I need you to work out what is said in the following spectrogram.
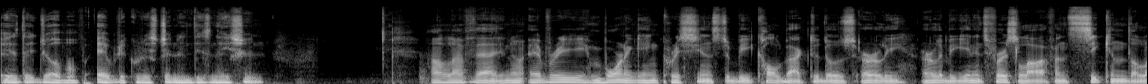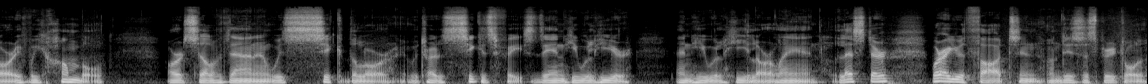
is the job of every Christian in this nation. I love that. You know, every born again Christians to be called back to those early early beginnings, first love, and seeking the Lord. If we humble ourselves down and we seek the Lord, we try to seek His face, then He will hear and He will heal our land. Lester, what are your thoughts in, on this spiritual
